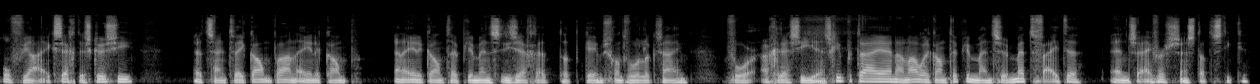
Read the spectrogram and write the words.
Of ja, ik zeg discussie. Het zijn twee kampen. Aan de ene kamp. Aan de ene kant heb je mensen die zeggen dat games verantwoordelijk zijn voor agressie en schietpartijen. En aan de andere kant heb je mensen met feiten en cijfers en statistieken.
